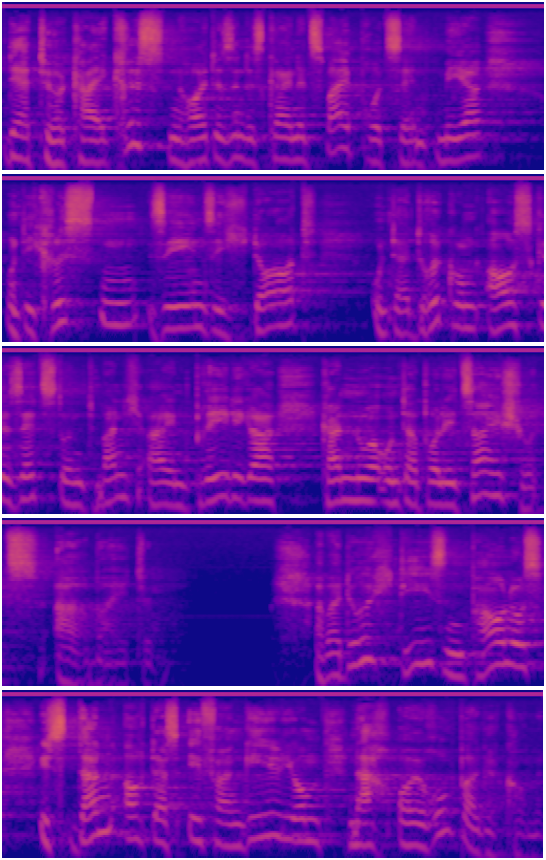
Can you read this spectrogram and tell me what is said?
der Türkei Christen. Heute sind es keine zwei Prozent mehr. Und die Christen sehen sich dort Unterdrückung ausgesetzt und manch ein Prediger kann nur unter Polizeischutz arbeiten. Aber durch diesen Paulus ist dann auch das Evangelium nach Europa gekommen.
